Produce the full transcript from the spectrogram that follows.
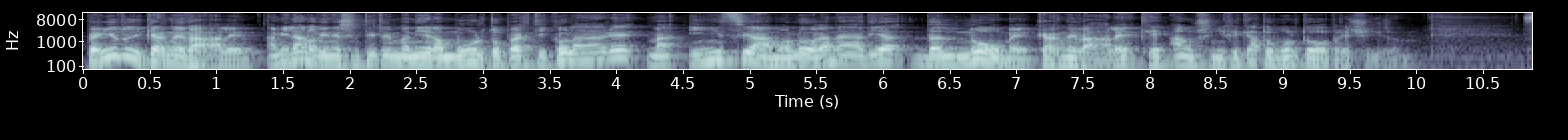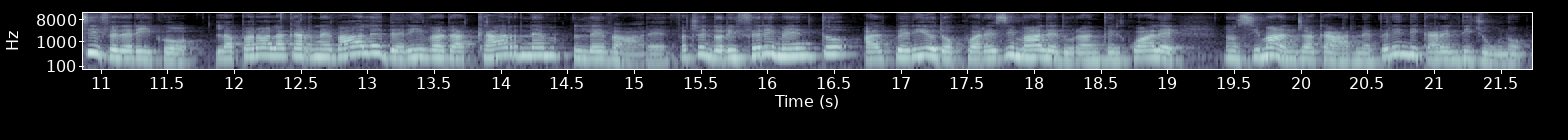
Periodo di carnevale. A Milano viene sentito in maniera molto particolare, ma iniziamo allora, Nadia, dal nome carnevale che ha un significato molto preciso. Sì, Federico, la parola carnevale deriva da carnem levare, facendo riferimento al periodo quaresimale durante il quale non si mangia carne per indicare il digiuno.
